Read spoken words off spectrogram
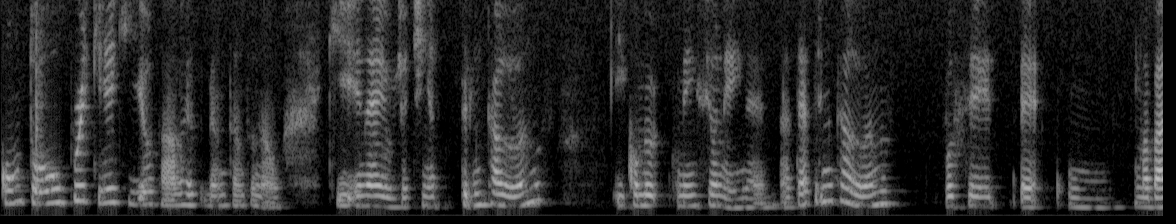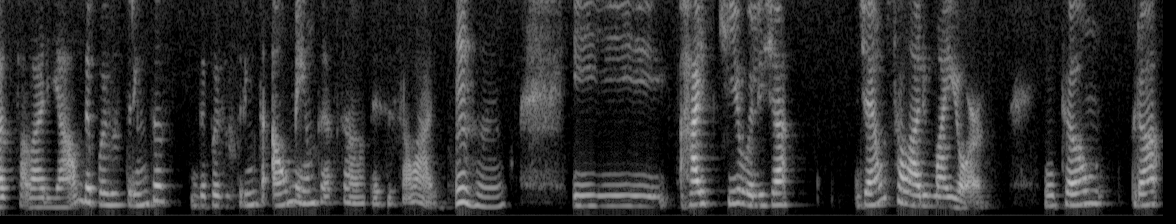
contou o porquê que eu estava recebendo tanto não que né eu já tinha 30 anos e como eu mencionei, né, até 30 anos você é um, uma base salarial, depois dos 30, depois dos 30 aumenta essa, esse salário. Uhum. E high skill, ele já, já é um salário maior. Então, para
